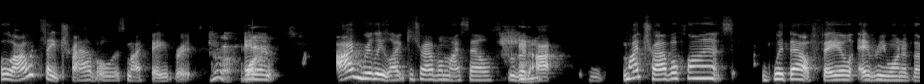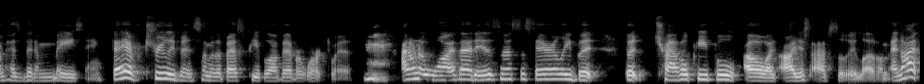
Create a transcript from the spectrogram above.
Oh, I would say travel is my favorite. Oh, and I really like to travel myself, but mm-hmm. I, my travel clients, without fail, every one of them has been amazing. They have truly been some of the best people I've ever worked with. Hmm. I don't know why that is necessarily, but but travel people, oh, I, I, just absolutely love them, and I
